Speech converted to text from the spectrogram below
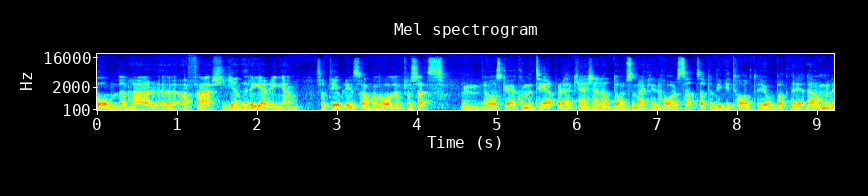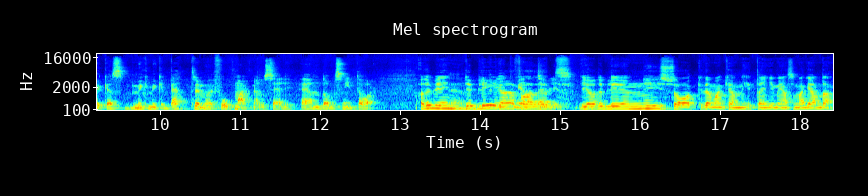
om den här eh, affärsgenereringen. Så att det blir en sammanhållen process. Mm, och ska jag kommentera på det här kan jag känna att de som verkligen har satsat på digitalt och jobbat med det, där har man lyckats mycket, mycket bättre med att få upp marknad och sälj än de som inte har. Ja, det blir, en, det blir, det blir i alla fall ett, ja, det blir en ny sak där man kan hitta en gemensam agenda.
